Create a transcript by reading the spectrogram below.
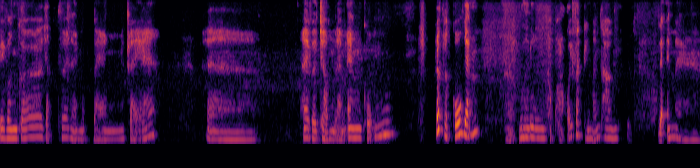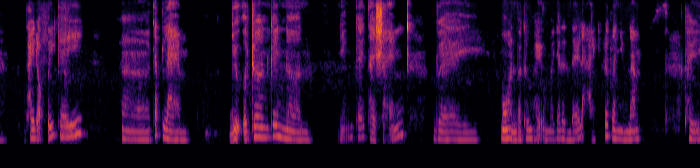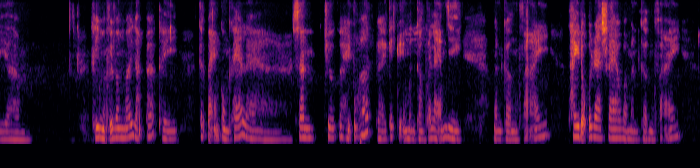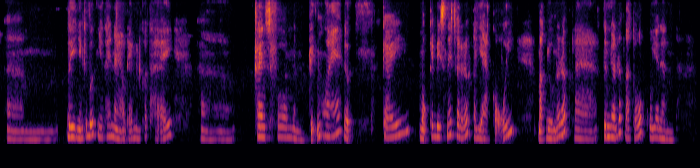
Phi Vân có gặp với lại một bạn trẻ. À, hai vợ chồng làm ăn cũng rất là cố gắng, à, luôn luôn học hỏi, phát triển bản thân để mà thay đổi cái, à, cách làm dựa trên cái nền những cái tài sản về mô hình và thương hiệu mà gia đình để lại rất là nhiều năm. Thì, uh, khi mà Phi Vân mới gặp á, thì các bạn còn khá là xanh, chưa có hiểu hết về cái chuyện mình cần phải làm gì, mình cần phải thay đổi ra sao và mình cần phải, ờm, đi những cái bước như thế nào để mình có thể, uh, transform, mình chuyển hóa được cái một cái business rất là già cỗi, mặc dù nó rất là kinh doanh rất là tốt của gia đình,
